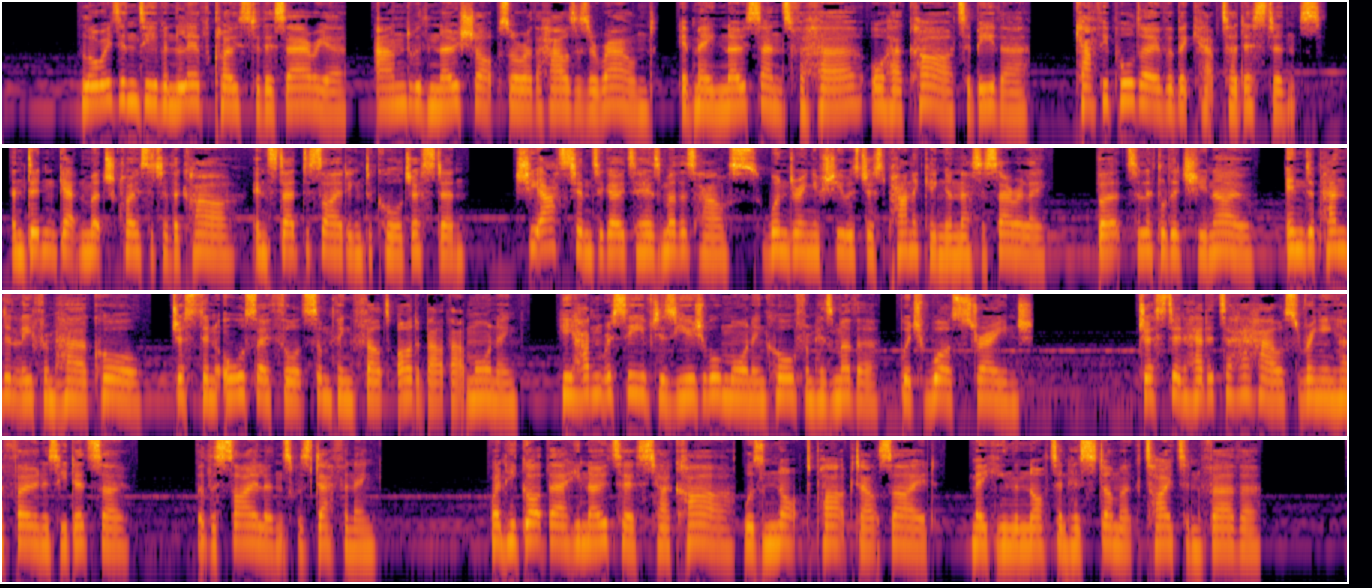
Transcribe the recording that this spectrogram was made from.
Lori didn't even live close to this area, and with no shops or other houses around, it made no sense for her or her car to be there. Kathy pulled over but kept her distance and didn't get much closer to the car, instead, deciding to call Justin. She asked him to go to his mother's house, wondering if she was just panicking unnecessarily. But little did she know, independently from her call, Justin also thought something felt odd about that morning. He hadn't received his usual morning call from his mother, which was strange. Justin headed to her house, ringing her phone as he did so, but the silence was deafening. When he got there, he noticed her car was not parked outside, making the knot in his stomach tighten further.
